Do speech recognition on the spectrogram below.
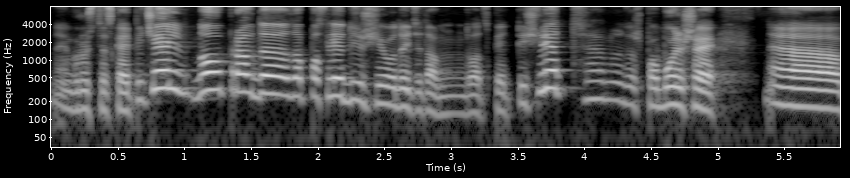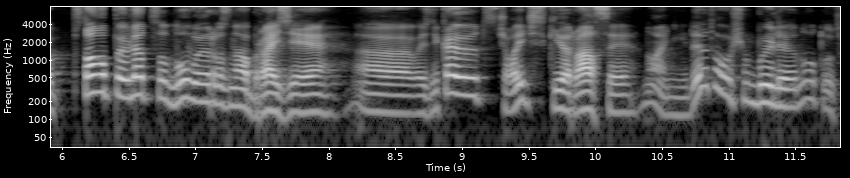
Грустинская печаль, но, правда, за последующие вот эти там 25 тысяч лет, ну даже побольше, э, стало появляться новое разнообразие. Э, возникают человеческие расы. Ну, они и до этого, в общем, были, но тут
